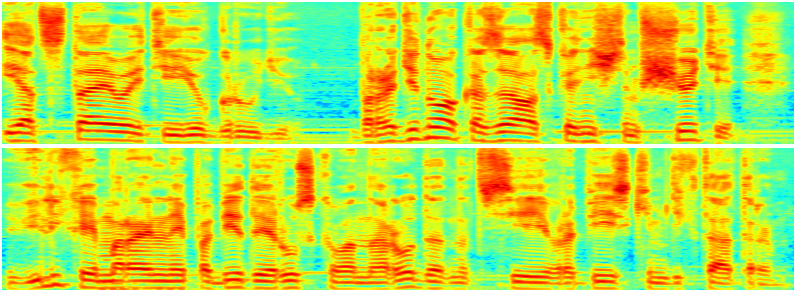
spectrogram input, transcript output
и отстаивайте ее грудью». Бородино оказалось в конечном счете великой моральной победой русского народа над всеевропейским диктатором.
